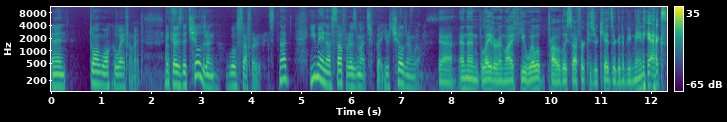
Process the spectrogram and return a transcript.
then don't walk away from it because the children will suffer. It's not you may not suffer as much, but your children will. Yeah, and then later in life, you will probably suffer because your kids are going to be maniacs.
